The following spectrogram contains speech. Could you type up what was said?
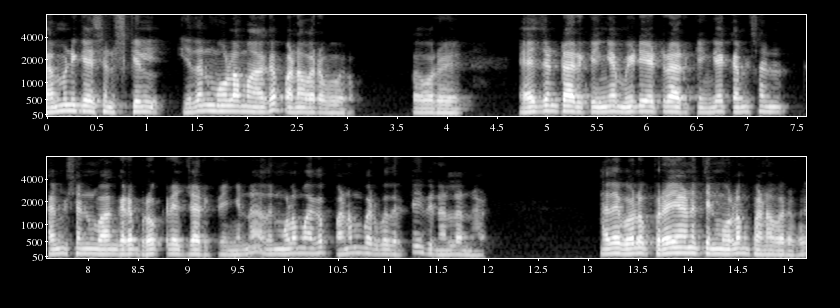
கம்யூனிகேஷன் ஸ்கில் இதன் மூலமாக பண வரவு வரும். இப்போ ஒரு ஏஜெண்ட்டாக இருக்கீங்க மீடியேட்டராக இருக்கீங்க கமிஷன் கமிஷன் வாங்குகிற புரோக்கரேஜாக இருக்கிறீங்கன்னா அதன் மூலமாக பணம் வருவதற்கு இது நல்ல நாள். அதே போல் பிரயாணத்தின் மூலம் பணவரவு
